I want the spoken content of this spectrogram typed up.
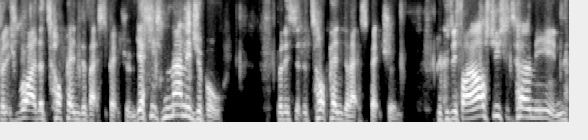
but it's right at the top end of that spectrum. Yes, it's manageable, but it's at the top end of that spectrum. Because if I asked you to turn me in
